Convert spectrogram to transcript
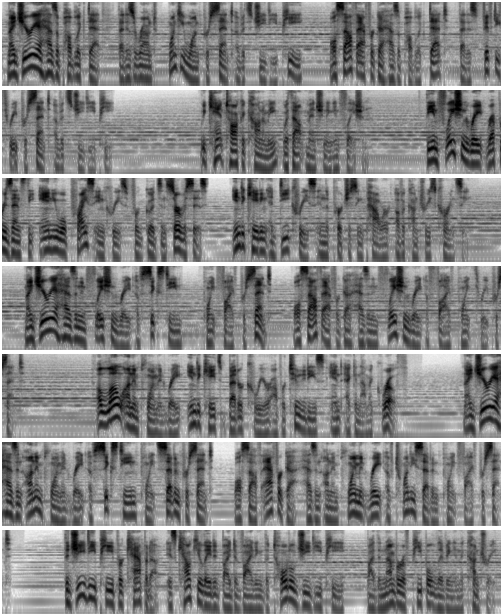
Nigeria has a public debt that is around 21% of its GDP, while South Africa has a public debt that is 53% of its GDP. We can't talk economy without mentioning inflation. The inflation rate represents the annual price increase for goods and services, indicating a decrease in the purchasing power of a country's currency. Nigeria has an inflation rate of 16.5%, while South Africa has an inflation rate of 5.3%. A low unemployment rate indicates better career opportunities and economic growth. Nigeria has an unemployment rate of 16.7%, while South Africa has an unemployment rate of 27.5%. The GDP per capita is calculated by dividing the total GDP by the number of people living in the country.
